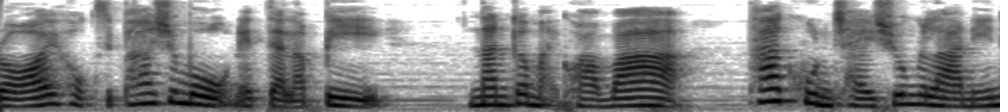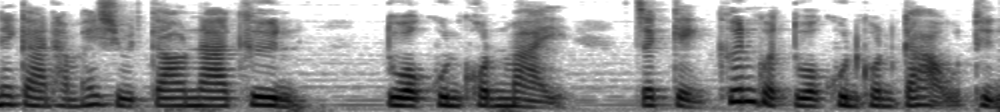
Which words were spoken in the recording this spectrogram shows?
365 ชั่วโมงในแต่ละปี นั่นก็หมายความว่า ถ้าคุณใช้ช่วงเวลานี้ในการทำให้ชีวิตก้าวหน้าขึ้น ตัวคุณคนใหม่จะเก่งขึ้นกว่าตัวคุณคนเก่าถึง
